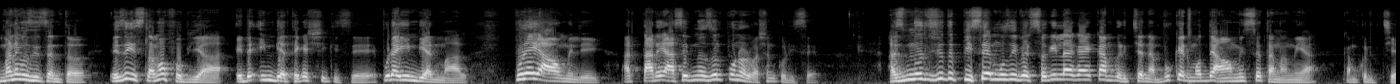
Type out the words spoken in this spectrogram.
মানে বুঝেছেন তো? এই যে ইসলামোফোবিয়া, এটা ইন্ডিয়া থেকে শিখিছে, পুরাই ইন্ডিয়ান মাল, পুরাই আওয়ামী লীগ, আর তারে আসিফ নজরুল পুনর্বাসন করিছে। নজরুল শুধু পিছে মুজিবের ছবি লাগায় কাম করছে না বুকের মধ্যে আওয়ামী চেতনা নিয়া কাম করছে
